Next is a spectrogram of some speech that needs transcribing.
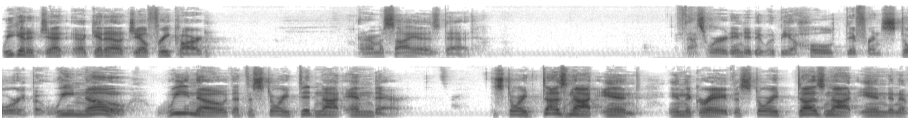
we get a jet, uh, get out of jail free card, and our Messiah is dead. If that's where it ended, it would be a whole different story. But we know, we know that the story did not end there. The story does not end in the grave. The story does not end in a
